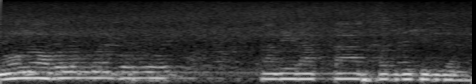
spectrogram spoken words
মৌন অবলম্বন করব তাদের আত্মার সদ্গতির জন্য।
